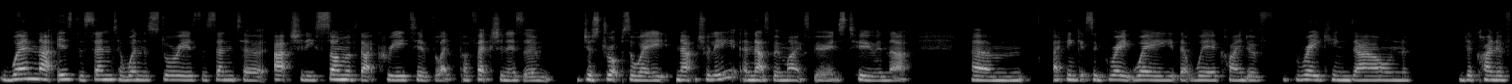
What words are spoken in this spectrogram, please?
when that is the center when the story is the center actually some of that creative like perfectionism just drops away naturally and that's been my experience too in that um i think it's a great way that we're kind of breaking down the kind of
